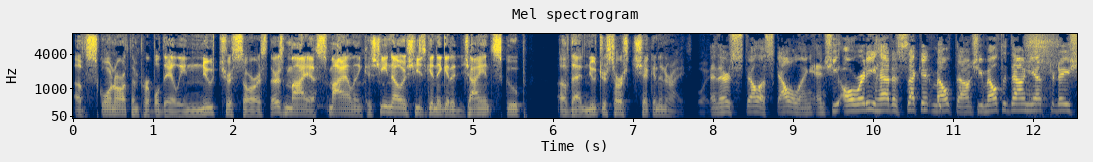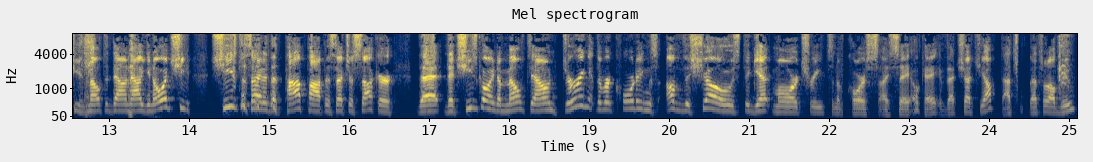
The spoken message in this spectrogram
of Score North and Purple Daily, Nutrisource. There's Maya smiling because she knows she's going to get a giant scoop of that Nutrisource chicken and rice, boys. And there's Stella scowling, and she already had a second meltdown. She melted down yesterday. She's melted down now. You know what? She she's decided that Pop Pop is such a sucker that that she's going to melt down during the recordings of the shows to get more treats. And of course, I say, okay, if that shuts you up, that's that's what I'll do.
